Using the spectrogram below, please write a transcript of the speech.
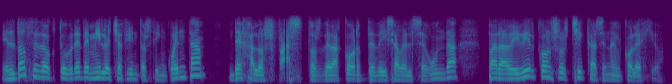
El 12 de octubre de 1850 deja los fastos de la corte de Isabel II para vivir con sus chicas en el colegio.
